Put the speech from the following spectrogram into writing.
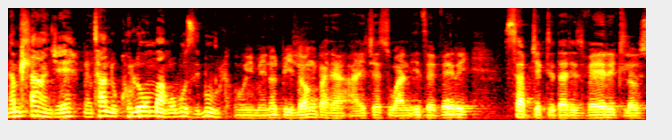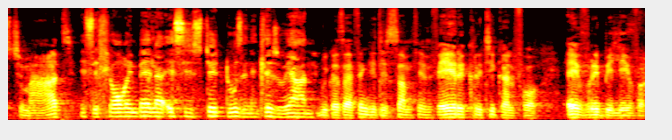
namhlanje ngithanda ukukhuluma ngobuzibulo We may not be long, but uh, I just want. It's a very subject that is very close to my heart isihloko impela esisiteduze nenhliziyo yami because I think it is something very critical for every believer.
